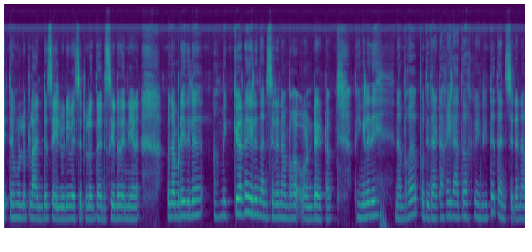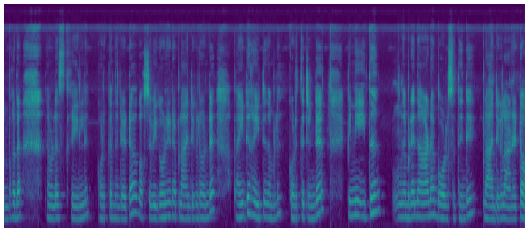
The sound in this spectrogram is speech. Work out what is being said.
ഏറ്റവും കൂടുതൽ പ്ലാന്റ് സെയിൽ വീഡിയോ വെച്ചിട്ടുള്ളത് തൻസിയുടെ തന്നെയാണ്. അപ്പോൾ നമ്മുടെ ഇതിൽ മിക്കവരുടെ കയ്യിലും തൻസിയുടെ നമ്പർ ഉണ്ട് കേട്ടോ. അപ്പോൾ ഇങ്ങനെ നമ്പർ പുതിയതായിട്ട് അറിയില്ലാത്തവർക്ക് വേണ്ടിയിട്ട് തൻസിയുടെ നമ്പർ ഇതാ നമ്മൾ സ്ക്രീനിൽ കൊടുക്കുന്നുണ്ട് കേട്ടോ. കുറച്ച് വിഗോണിയുടെ പ്ലാന്റുകളുണ്ട് അപ്പോൾ അതിന്റെ റേറ്റ് നമ്മൾ കൊടുത്തിട്ടുണ്ട്. പിന്നെ ഇത് നമ്മുടെ നാടൻ ബോൾസത്തിന്റെ പ്ലാന്റുകളാണ് കേട്ടോ.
